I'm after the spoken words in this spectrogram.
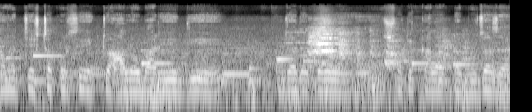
আমরা চেষ্টা করছি একটু আলো বাড়িয়ে দিয়ে যাতে করে সঠিক কালারটা বোঝা যায়।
